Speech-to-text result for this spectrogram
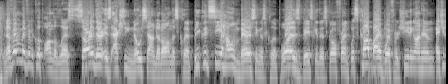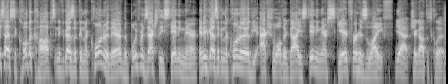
And I've remember my favorite clip on the list. Sorry, there is actually no sound at all in this clip, but you could see how embarrassing this clip was. Basically, this girlfriend was caught by her boyfriend cheating on him, and she decides to call the cops. And if you guys look in the corner there, the boyfriend's actually standing there. And if you guys look in the corner there, the actual other guy is standing there, scared for his life. Yeah, check out this clip.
